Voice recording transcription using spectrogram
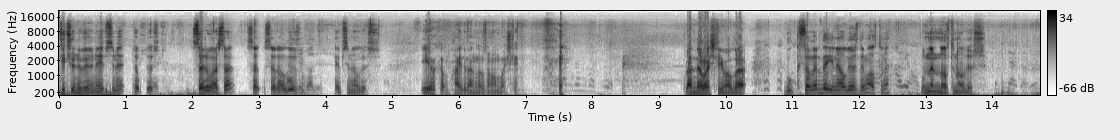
Küçüğünü büyüğünü hepsini topluyoruz. Sarı varsa sa- sarı alıyoruz mu? Alıyoruz. Hepsini alıyoruz. İyi bakalım. Haydi ben de o zaman başlayayım. ben de başlayayım abla. Bu kısaları da yine alıyoruz değil mi altına? Alıyorum. Bunların altına alıyoruz. Nerede alıyoruz?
